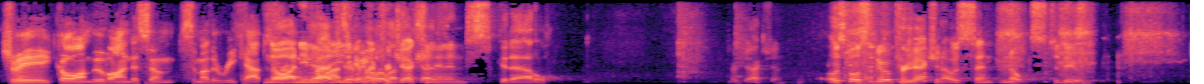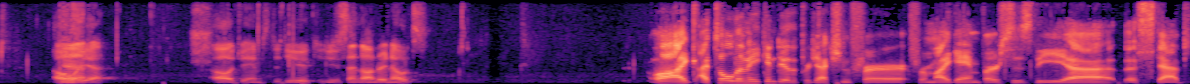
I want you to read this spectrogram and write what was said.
Should we go on, move on to some some other recaps? No, I need Yeah, my. I need to get my will let these projection in and skedaddle. projection. I was supposed to do a projection. I was sent notes to do. Oh Yeah. yeah. Oh James, did you did you send Andre notes? Well, I, I told him he can do the projection for, for my game versus the uh, the stab sh-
